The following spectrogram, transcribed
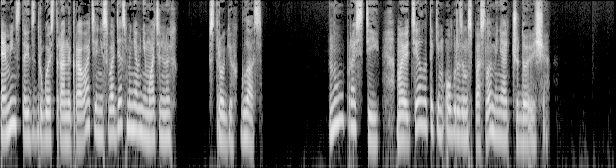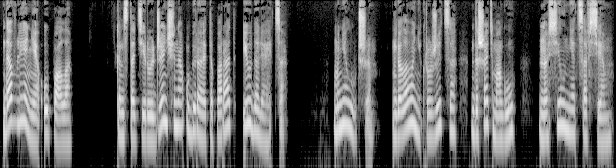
Эмин стоит с другой стороны кровати, не сводя с меня внимательных, строгих глаз. Ну, прости, мое тело таким образом спасло меня от чудовища. Давление упало, констатирует женщина, убирает аппарат и удаляется. Мне лучше. Голова не кружится, дышать могу, но сил нет совсем.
